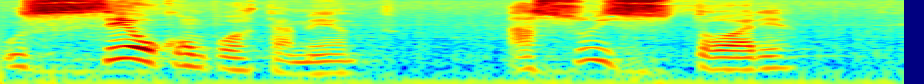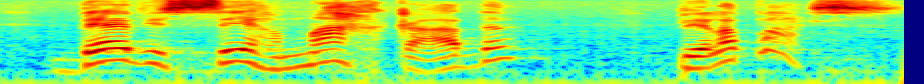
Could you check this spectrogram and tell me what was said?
o seu comportamento, a sua história deve ser marcada pela paz.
